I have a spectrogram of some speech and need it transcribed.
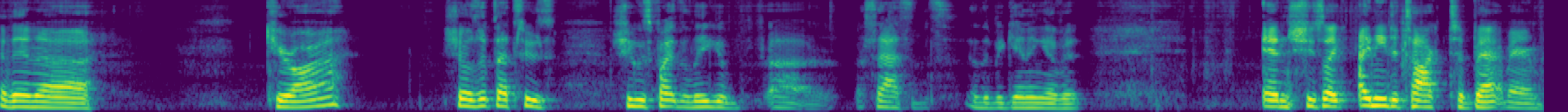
And then uh Curare shows up. That's who's she was fighting the League of uh, Assassins in the beginning of it. And she's like, I need to talk to Batman.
